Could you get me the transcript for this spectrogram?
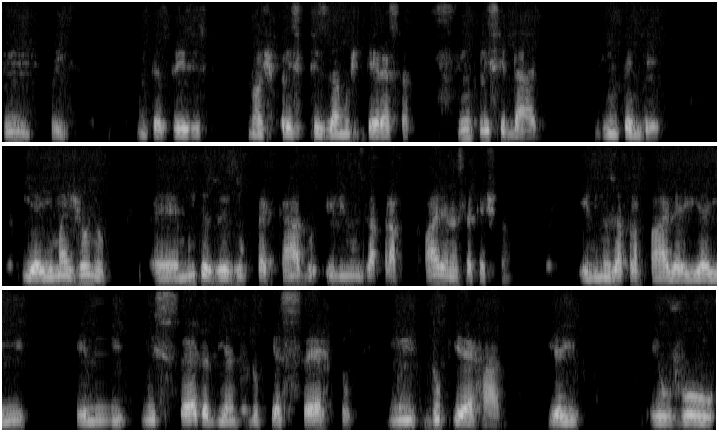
simples. Muitas vezes nós precisamos ter essa simplicidade de entender. E aí, mas Júnior, é, muitas vezes o pecado ele nos atrapalha nessa questão. Ele nos atrapalha e aí ele nos cega diante do que é certo e do que é errado. E aí eu vou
